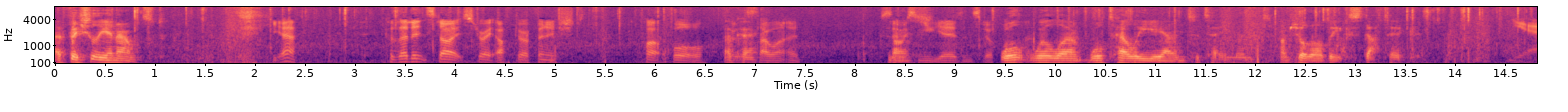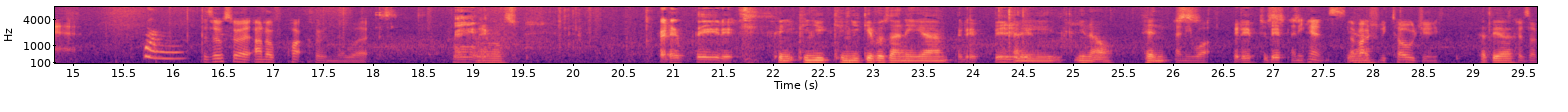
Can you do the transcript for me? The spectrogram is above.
Officially announced. Yeah, because I didn't start it straight after I finished part four. Okay. I wanted. Cause it was Nice. New Year's and stuff. We'll we'll um, we'll tell EA Entertainment. I'm sure they'll be ecstatic. Yeah. There's also an Adolf Quackler in the works. Oh, sp- Can you can you can you give us any um any you know hints? Any what? Just- Any hints? I've actually told you Have you? because I,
